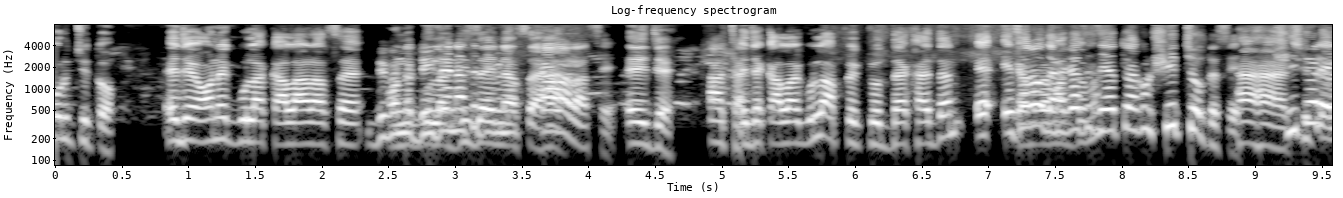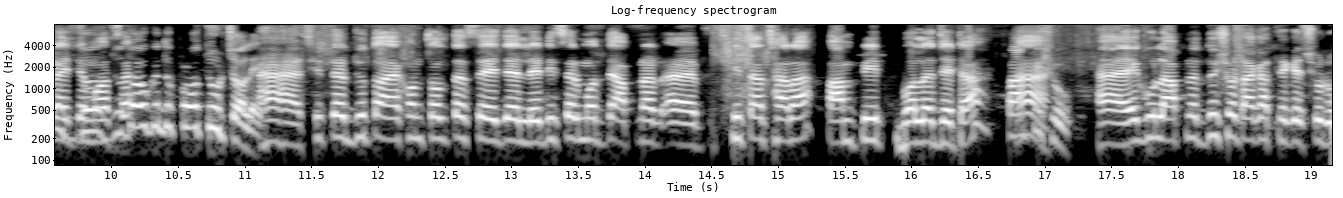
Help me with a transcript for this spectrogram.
পরিচিত। এই যে অনেকগুলা কালার আছে বিভিন্ন ডিজাইন আছে বিভিন্ন হ্যাঁ। কালার আছে। এই যে আচ্ছা। এই যে কালারগুলো আপনি একটু দেখাই দেন। এছাড়াও দেখা যাচ্ছে যেহেতু এখন শীত চলতেছে হ্যাঁ হ্যাঁ শীতের আইটেম আছে। জুতাও কিন্তু প্রচুর চলে। হ্যাঁ হ্যাঁ শীতের জুতো এখন চলতেছে এই যে লেডিস এর মধ্যে আপনার ফিতা ছাড়া পাম্পিট বলে যেটা পাম্পি হ্যাঁ, শু হ্যাঁ এগুলো আপনার দুইশো টাকা থেকে শুরু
